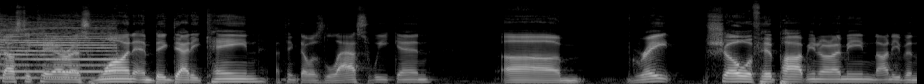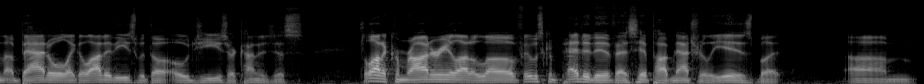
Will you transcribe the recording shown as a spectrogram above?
Shouts to KRS1 and Big Daddy Kane. I think that was last weekend. Um, great show of hip hop, you know what I mean? Not even a battle. Like a lot of these with the OGs are kind of just it's a lot of camaraderie, a lot of love. It was competitive as hip hop naturally is, but um,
